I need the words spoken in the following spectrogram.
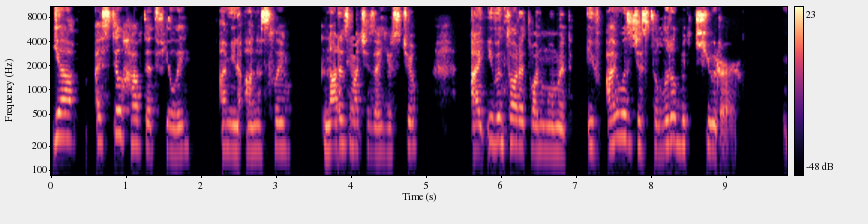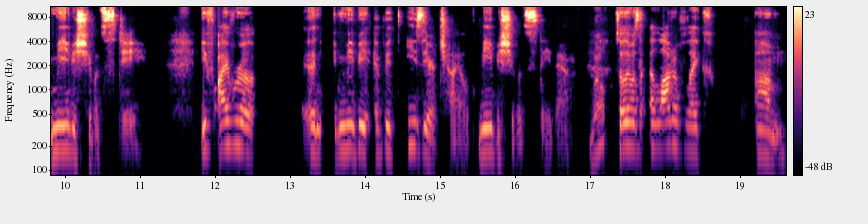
Yeah i still have that feeling. I mean honestly not okay. as much as i used to. I even thought at one moment if i was just a little bit cuter maybe she would stay. If i were and maybe a bit easier child, maybe she would stay there. Well, so there was a lot of like um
